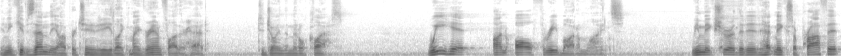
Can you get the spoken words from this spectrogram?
and it gives them the opportunity, like my grandfather had, to join the middle class. We hit on all three bottom lines. We make sure that it makes a profit,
